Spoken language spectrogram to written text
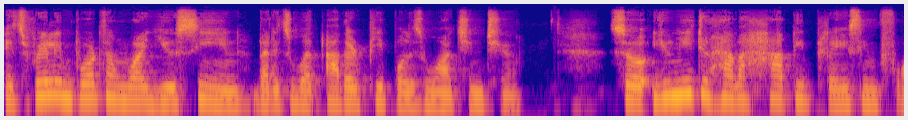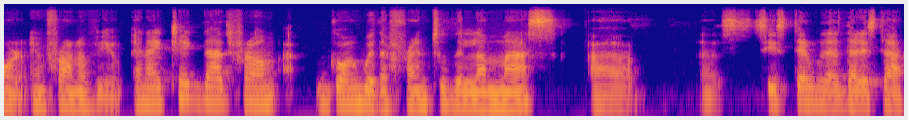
it's really important what you've seen, but it's what other people is watching too. So you need to have a happy place in, for, in front of you. And I take that from going with a friend to the Lamaze uh, uh, system that, that is the,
